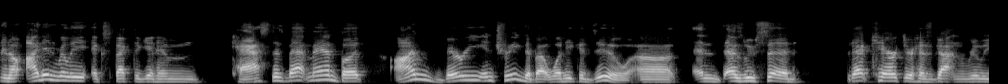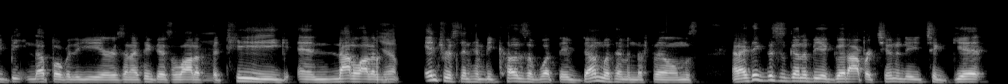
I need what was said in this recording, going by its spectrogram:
you know, I didn't really expect to get him cast as Batman, but I'm very intrigued about what he could do. Uh, and as we've said, that character has gotten really beaten up over the years, and I think there's a lot of fatigue and not a lot of interest in him because of what they've done with him in the films. And I think this is going to be a good opportunity to get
